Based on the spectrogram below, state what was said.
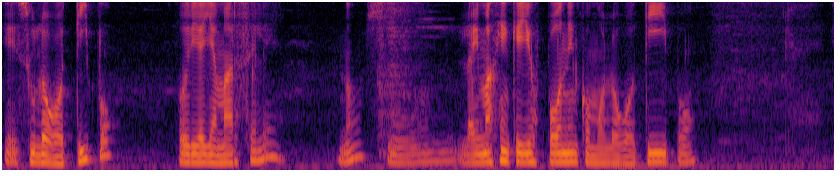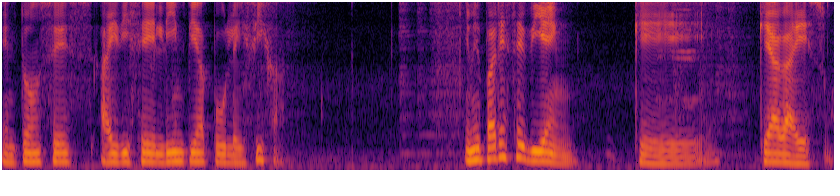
eh, su logotipo, podría llamársele, ¿no? la imagen que ellos ponen como logotipo. Entonces ahí dice limpia, pule y fija. Y me parece bien que, que haga eso.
